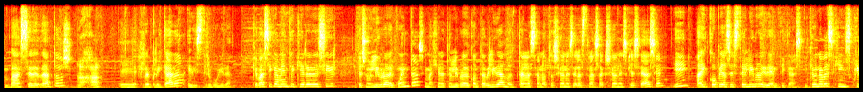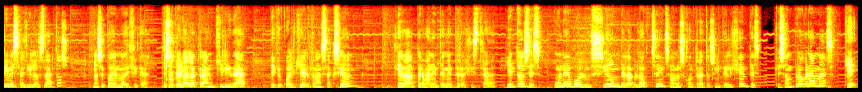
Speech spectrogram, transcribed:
base de datos eh, replicada y distribuida, que básicamente quiere decir que es un libro de cuentas, imagínate un libro de contabilidad donde están las anotaciones de las transacciones que se hacen y hay copias de este libro idénticas y que una vez que inscribes allí los datos no se pueden modificar. Eso te da la tranquilidad de que cualquier transacción queda permanentemente registrada. Y entonces, una evolución de la blockchain son los contratos inteligentes, que son programas que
